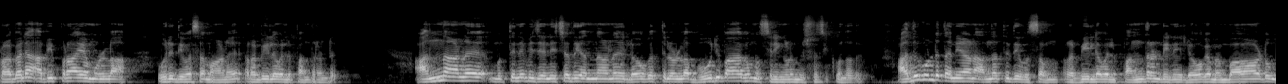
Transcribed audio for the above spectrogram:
പ്രബല അഭിപ്രായമുള്ള ഒരു ദിവസമാണ് റബീലവൽ പന്ത്രണ്ട്. അന്നാണ് മുത്തുനബി ജനിച്ചത് എന്നാണ് ലോകത്തിലുള്ള ഭൂരിഭാഗം മുസ്ലിങ്ങളും വിശ്വസിക്കുന്നത്. അതുകൊണ്ട് തന്നെയാണ് അന്നത്തെ ദിവസം റബി ലെവൽ പന്ത്രണ്ടിന് ലോകമെമ്പാടും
